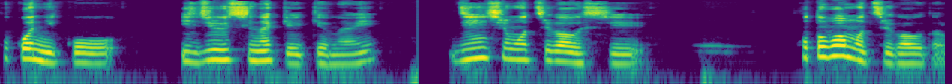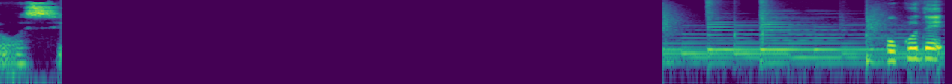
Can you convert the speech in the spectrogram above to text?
とこにこう、移住しなきゃいけない。人種も違うし、言葉も違うだろうし、ここで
